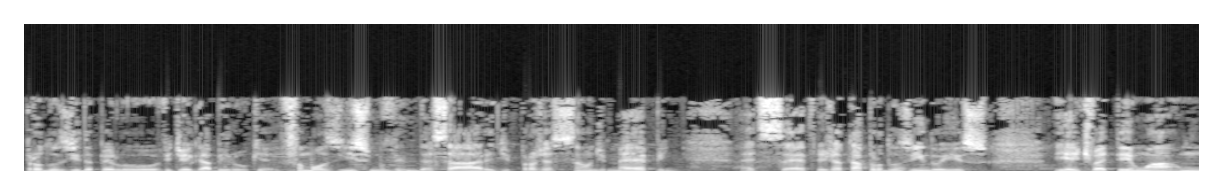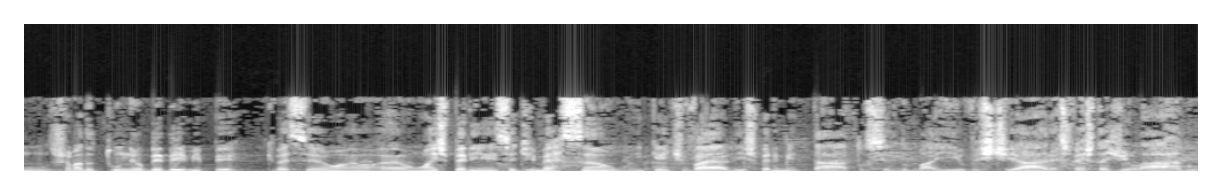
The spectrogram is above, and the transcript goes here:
produzida pelo VJ Gabiru, que é famosíssimo dentro dessa área de projeção, de mapping, etc. Ele já está produzindo isso. E a gente vai ter uma, um chamado Túnel BBMP, que vai ser uma, é uma experiência de imersão em que a gente vai ali experimentar a torcida do Bahia, o vestiário, as festas de largo,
